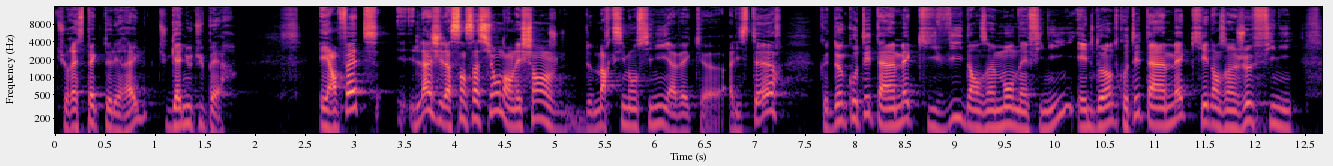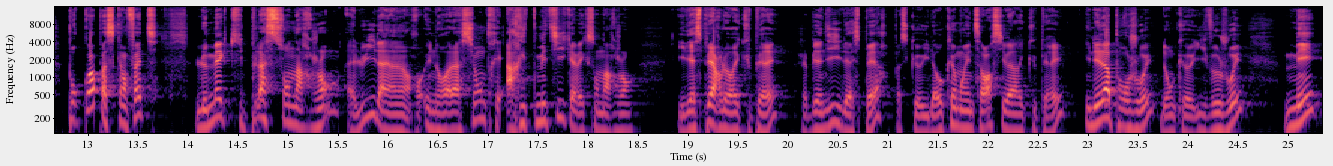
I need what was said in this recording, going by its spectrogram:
tu respectes les règles, tu gagnes ou tu perds. Et en fait, là, j'ai la sensation dans l'échange de Marc Simoncini avec euh, Alistair que d'un côté, tu as un mec qui vit dans un monde infini et de l'autre côté, tu as un mec qui est dans un jeu fini. Pourquoi? Parce qu'en fait, le mec qui place son argent, lui, il a une relation très arithmétique avec son argent. Il espère le récupérer. Bien dit il espère parce qu'il n'a aucun moyen de savoir s'il va récupérer. Il est là pour jouer, donc euh, il veut jouer mais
